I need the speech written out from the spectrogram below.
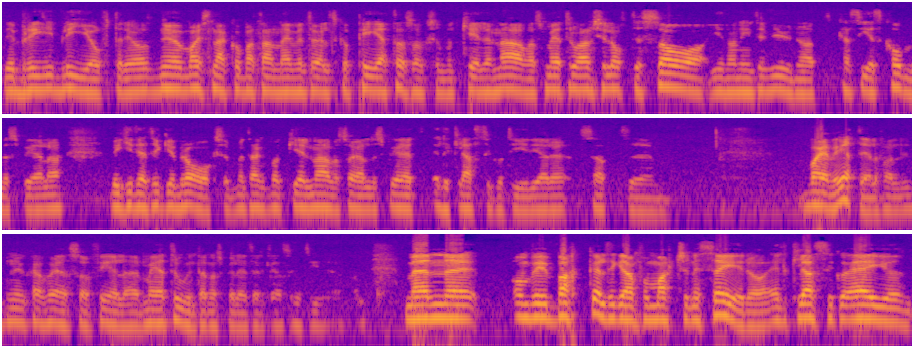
det blir, blir ju ofta det. Och nu har man ju snackat om att han eventuellt ska petas också mot Kille Navas. Men jag tror Ancelotti sa i någon intervju nu att Casillas kommer spela. Vilket jag tycker är bra också med tanke på att Kille Navas har aldrig spelat El Clasico tidigare. Så att... Vad jag vet i alla fall. Nu kanske jag sa fel här, men jag tror inte han har spelat El Clasico tidigare. I alla fall. Men eh, om vi backar lite grann på matchen i sig då. El Clasico är ju en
